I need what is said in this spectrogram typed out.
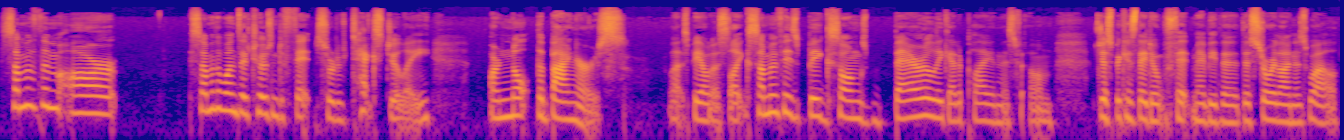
Some of them are, some of the ones they've chosen to fit sort of textually are not the bangers. Let's be honest. Like some of his big songs barely get a play in this film, just because they don't fit maybe the the storyline as well.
